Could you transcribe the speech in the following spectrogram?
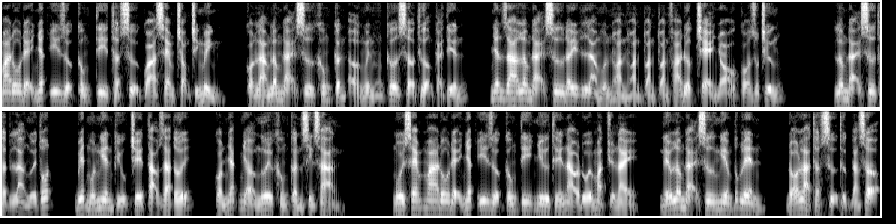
ma đô đệ nhất y dược công ty thật sự quá xem trọng chính mình, còn làm Lâm Đại Sư không cần ở nguyên cơ sở thượng cải tiến, nhân ra Lâm Đại Sư đây là muốn hoàn hoàn toàn toàn phá được trẻ nhỏ có rút trứng. Lâm Đại Sư thật là người tốt, biết muốn nghiên cứu chế tạo ra tới, còn nhắc nhở ngươi không cần sinh sản. Ngồi xem ma đô đệ nhất y dược công ty như thế nào đối mặt chuyện này, nếu Lâm Đại Sư nghiêm túc lên, đó là thật sự thực đáng sợ.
